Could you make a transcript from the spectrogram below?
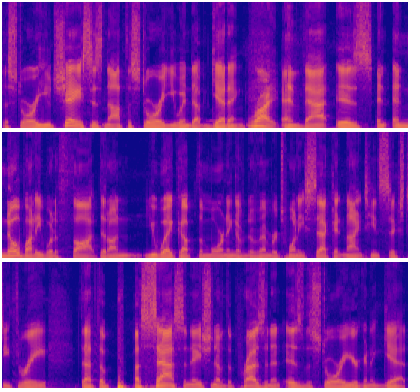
the story you chase is not the story you end up getting. Right. and that is and, and nobody would have thought that on you wake up the morning of november 22nd 1963 that the assassination of the president is the story you're going to get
